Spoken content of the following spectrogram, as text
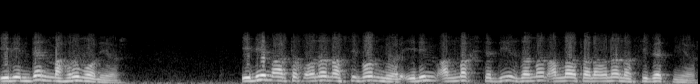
İlimden mahrum oluyor. İlim artık ona nasip olmuyor. İlim almak istediği zaman allah Teala ona nasip etmiyor.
